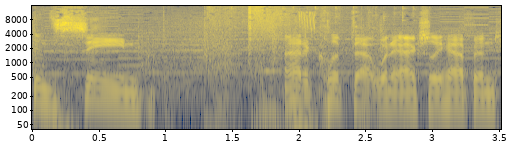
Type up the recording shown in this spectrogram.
insane. I had to clip that when it actually happened.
